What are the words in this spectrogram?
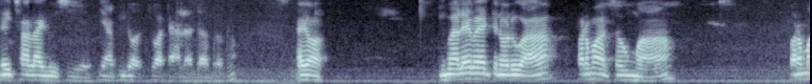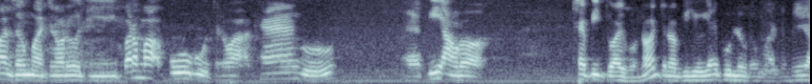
နှိပ်ချလိုက်လို့ရှိရင်ပြန်ပြီးတော့ကြွတာလာတာပေါ့နော်အဲ့တော့ဒီမှာလည်းပဲကျွန်တော်တို့ကပရမဆုံးမှာပရမဆုံးမှာကျွန်တော်တို့ဒီပရမအပိုးကိုကျွန်တော်ကအခန်းကိုအဲပြီးအောင်တော့ထပ်ပြီးသွားပြီပေါ့နော်ကျွန်တော်ဗီဒီယိုရိုက်ဖို့လုပ်တော့မှတပေးက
